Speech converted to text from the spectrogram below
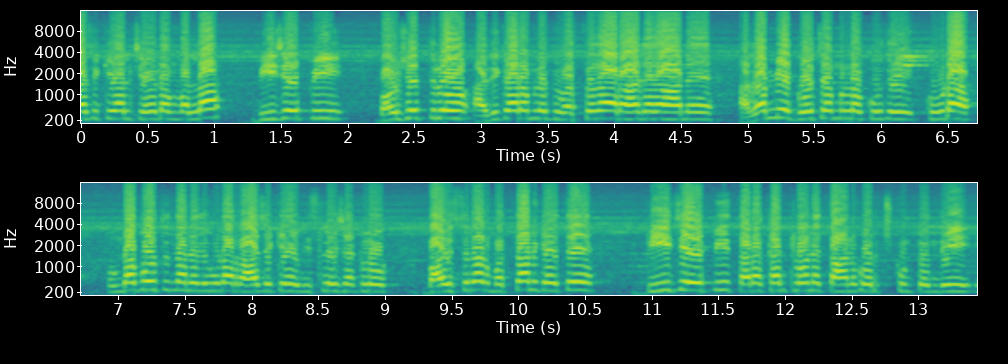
రాజకీయాలు చేయడం వల్ల బీజేపీ భవిష్యత్తులో అధికారంలోకి వస్తుందా రాగదా అనే అగమ్య గోచరంలో కూది- కూడా ఉండబోతుంది అనేది కూడా రాజకీయ విశ్లేషకులు భావిస్తున్నారు. మొత్తానికైతే బీజేపీ తన కంట్లోనే తాను కొరుచుకుంటుంది.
